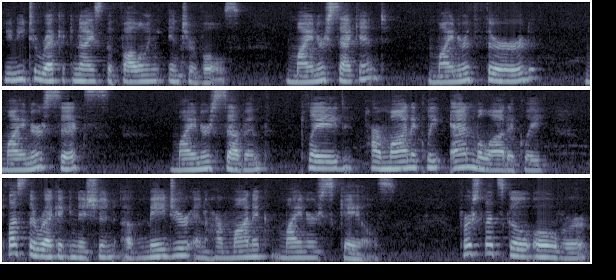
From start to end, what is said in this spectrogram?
You need to recognize the following intervals. Minor second, minor third, minor sixth, minor seventh, played harmonically and melodically, plus the recognition of major and harmonic minor scales. First, let's go over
